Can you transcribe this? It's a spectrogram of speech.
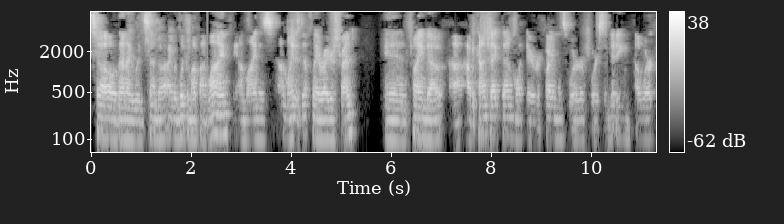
So then I would send, I would look them up online. The online is online is definitely a writer's friend, and find out uh, how to contact them, what their requirements were for submitting a work,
